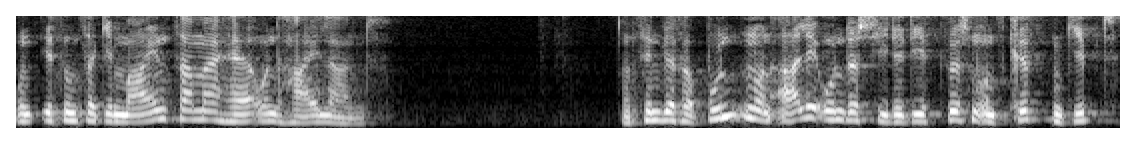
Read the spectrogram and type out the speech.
und ist unser gemeinsamer Herr und Heiland, dann sind wir verbunden und alle Unterschiede, die es zwischen uns Christen gibt,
